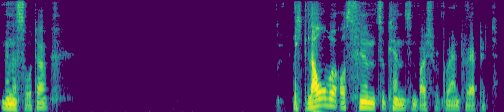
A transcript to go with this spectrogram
Minnesota. Ich glaube aus Filmen zu kennen, zum Beispiel Grand Rapids.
